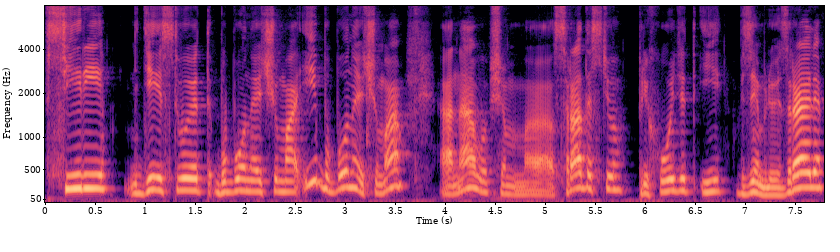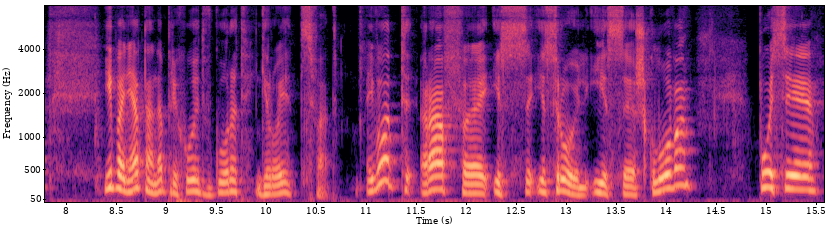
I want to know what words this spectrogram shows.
В Сирии действует бубонная чума. И бубонная чума, она, в общем, с радостью приходит и в землю Израиля. И, понятно, она приходит в город-герой Цфат. И вот Раф э, из Исроиль из Шклова, после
